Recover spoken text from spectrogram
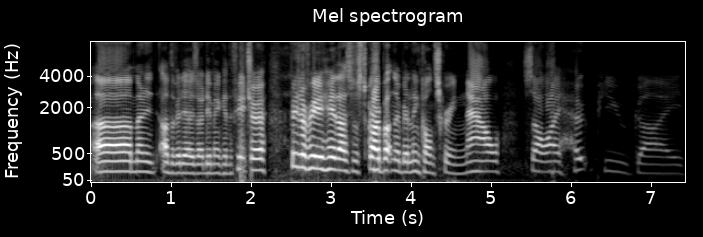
um, any other videos I do make in the future, please feel free to hit that subscribe button. There'll be a link on screen now. So I hope you guys.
